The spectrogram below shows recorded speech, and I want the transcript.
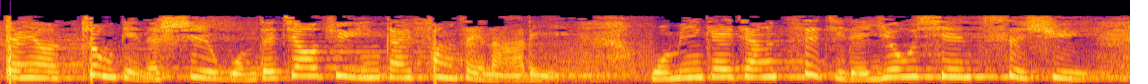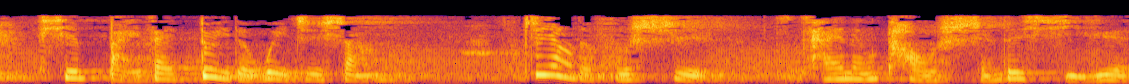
但要重点的是，我们的焦距应该放在哪里？我们应该将自己的优先次序先摆在对的位置上，这样的服侍才能讨神的喜悦。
